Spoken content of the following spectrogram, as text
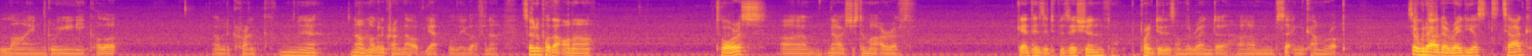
lime greeny colour. I'm going to crank. Yeah, no, I'm not going to crank that up yet. We'll leave that for now. So I'm going to put that on our torus. Um, now it's just a matter of getting things into position. I'll probably do this on the render, um, setting the camera up. So add a radiosity tag.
